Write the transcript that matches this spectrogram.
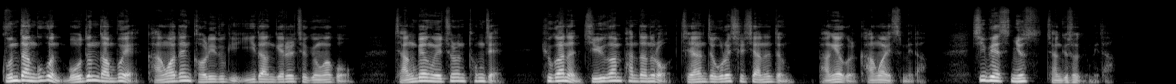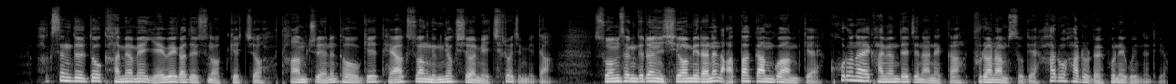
군 당국은 모든 간부에 강화된 거리두기 2단계를 적용하고 장병 외출은 통제, 휴가는 지휘관 판단으로 제한적으로 실시하는 등 방역을 강화했습니다. CBS 뉴스 장규석입니다. 학생들도 감염의 예외가 될 수는 없겠죠. 다음 주에는 더욱이 대학 수학 능력 시험이 치러집니다. 수험생들은 시험이라는 압박감과 함께 코로나에 감염되진 않을까 불안함 속에 하루하루를 보내고 있는데요.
